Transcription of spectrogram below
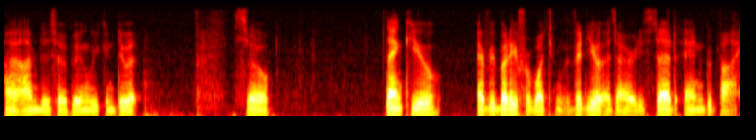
I, I'm just hoping we can do it. So, thank you everybody for watching the video, as I already said, and goodbye.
